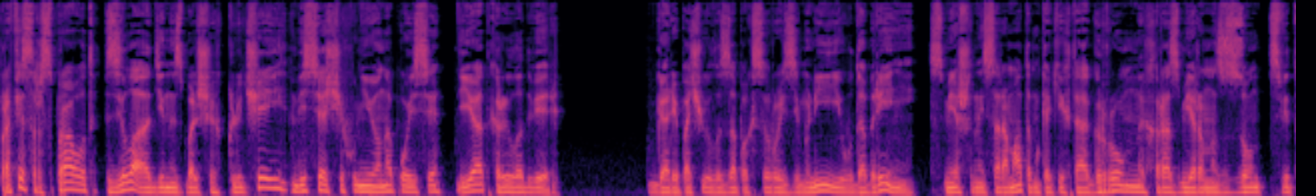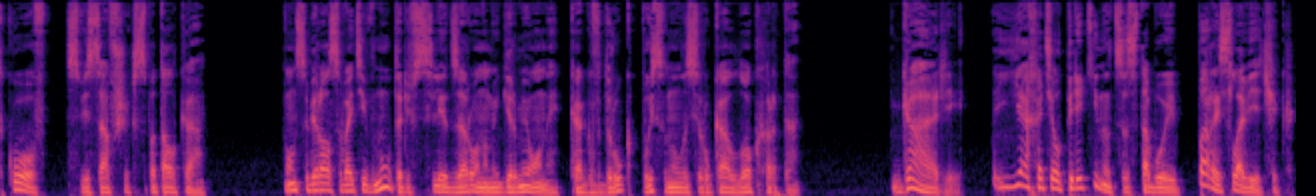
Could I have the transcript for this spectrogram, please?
Профессор Спраут взяла один из больших ключей, висящих у нее на поясе, и открыла дверь. Гарри почуял запах сырой земли и удобрений, смешанный с ароматом каких-то огромных размером с зонт цветков, свисавших с потолка. Он собирался войти внутрь вслед за Роном и Гермионой, как вдруг высунулась рука Локхарта. «Гарри, я хотел перекинуться с тобой парой словечек».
